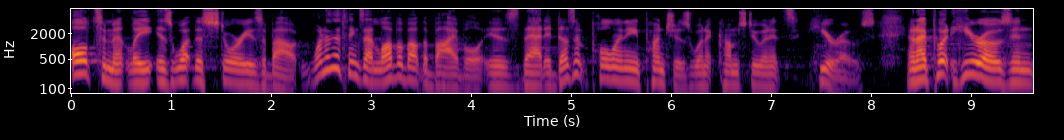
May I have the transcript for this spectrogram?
ultimately is what this story is about. One of the things I love about the Bible is that it doesn't pull any punches when it comes to its heroes. And I put heroes in,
